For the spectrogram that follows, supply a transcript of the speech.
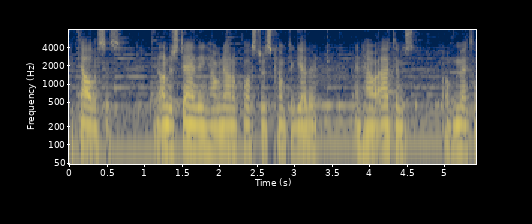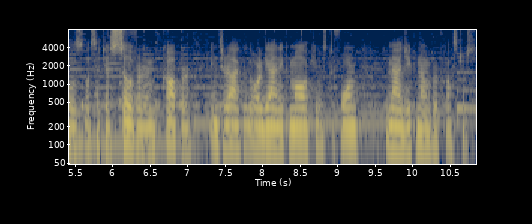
catalysis in understanding how nanoclusters come together and how atoms of metals such as silver and copper interact with organic molecules to form magic number clusters.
